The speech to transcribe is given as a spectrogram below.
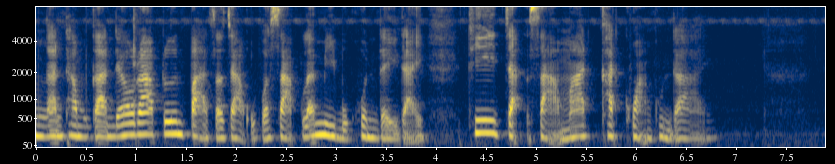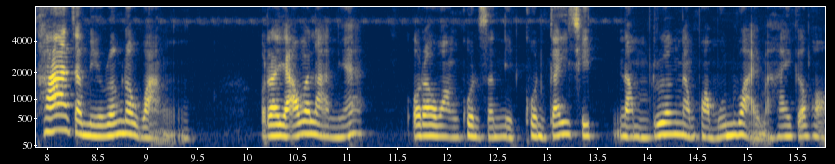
ำงานทำการได้ราบรื่นปราศจากอุปสรรคและมีบุคคลใด ๆ ที่จะสามารถขัดขวางคุณได้ ถ้าจะมีเรื่องระวัง ระยะเวลาเนี้ย ระวังคนสนิทคนใกล้ชิดนำเรื่องนำความวุ่นวายมาให้ก็พอ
